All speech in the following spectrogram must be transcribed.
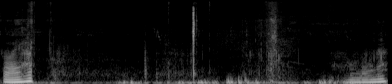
สวยครับลองดูนะ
